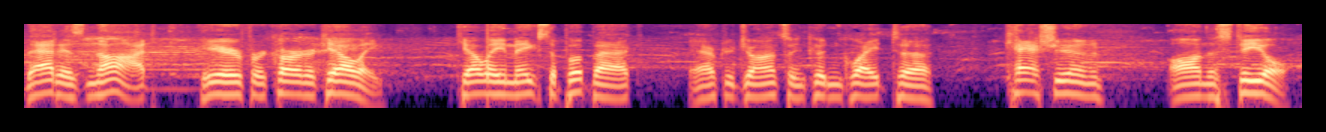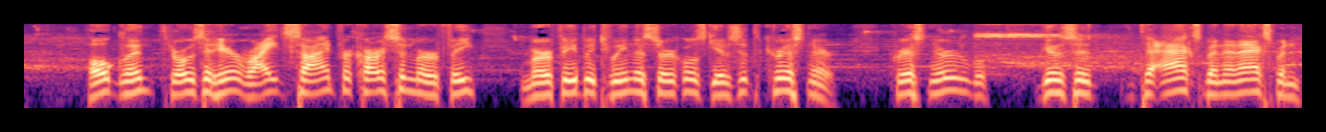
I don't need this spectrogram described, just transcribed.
that is not here for Carter Kelly. Kelly makes the putback after Johnson couldn't quite uh, cash in on the steal. Hoagland throws it here right side for Carson Murphy. Murphy between the circles gives it to Christner. Christner gives it to Axman, and Axman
